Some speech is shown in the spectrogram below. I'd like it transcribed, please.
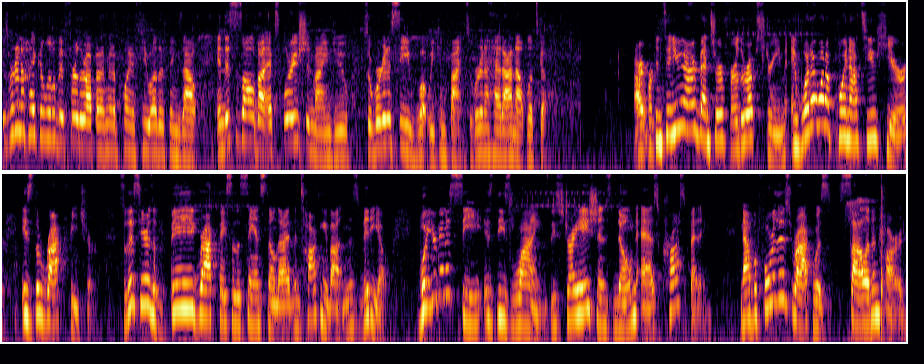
is we're gonna hike a little bit further up and I'm gonna point a few other things out. And this is all about exploration, mind you. So we're gonna see what we can find. So we're gonna head on up, let's go. All right, we're continuing our adventure further upstream. And what I wanna point out to you here is the rock feature. So this here is a big rock face of the sandstone that I've been talking about in this video. What you're gonna see is these lines, these striations known as crossbedding. Now before this rock was solid and hard,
